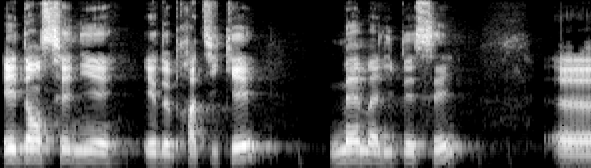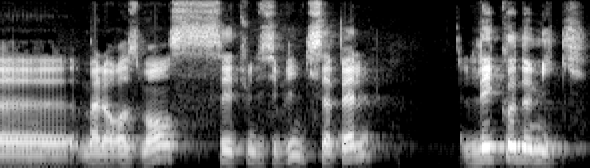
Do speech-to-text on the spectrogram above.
et d'enseigner et de pratiquer, même à l'IPC. Euh, malheureusement, c'est une discipline qui s'appelle l'économique.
